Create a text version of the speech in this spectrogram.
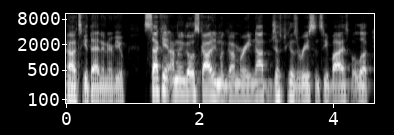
uh, to get that interview. Second, I'm going to go with Scotty Montgomery, not just because of recency bias, but look,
